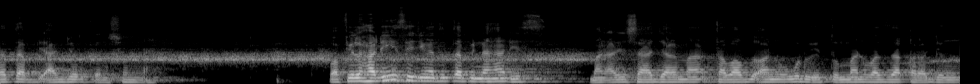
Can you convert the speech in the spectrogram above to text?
tetap dianjurkan sunnah. Wafil hadis jeung tetap dina hadis man ari sajalma tawadduan wudu itu man wa zakara jeung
